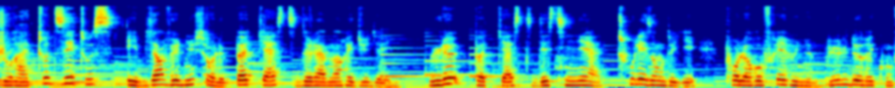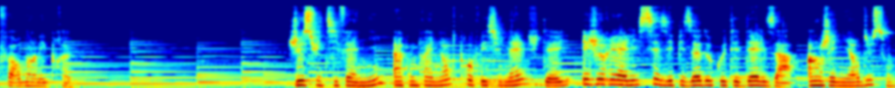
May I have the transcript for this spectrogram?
Bonjour à toutes et tous et bienvenue sur le podcast de la mort et du deuil, le podcast destiné à tous les endeuillés pour leur offrir une bulle de réconfort dans l'épreuve. Je suis Tiffany, accompagnante professionnelle du deuil et je réalise ces épisodes aux côtés d'Elsa, ingénieure du son.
